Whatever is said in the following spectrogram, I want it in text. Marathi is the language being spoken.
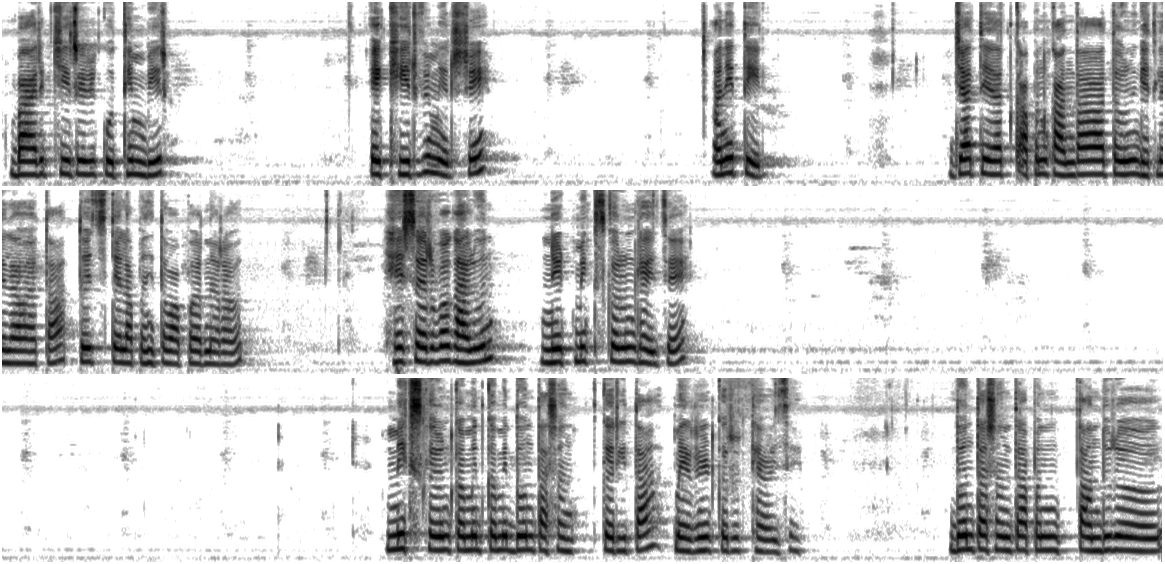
बारीक चिरलेली कोथिंबीर एक हिरवी मिरची आणि तेल. ज्या तेलात आपण कांदा तळून घेतलेला होता तेच तेल आपण इथं वापरणार आहोत. हे सर्व घालून नीट मिक्स करून घ्यायचं. आहे मिक्स करून कमीत कमी दोन तासांकरिता मॅरिनेट करत ठेवायचे. आहे दोन तासानंतर आपण तांदूळ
